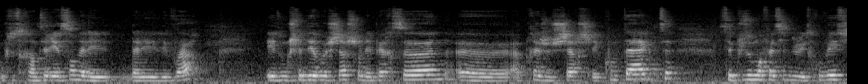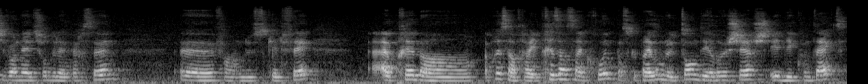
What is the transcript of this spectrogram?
où ce serait intéressant d'aller les voir. Et donc je fais des recherches sur les personnes, euh, après je cherche les contacts, c'est plus ou moins facile de les trouver suivant la nature de la personne, euh, enfin de ce qu'elle fait. Après, ben, après c'est un travail très asynchrone parce que par exemple le temps des recherches et des contacts,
